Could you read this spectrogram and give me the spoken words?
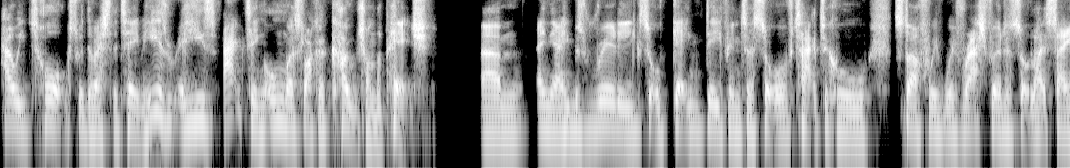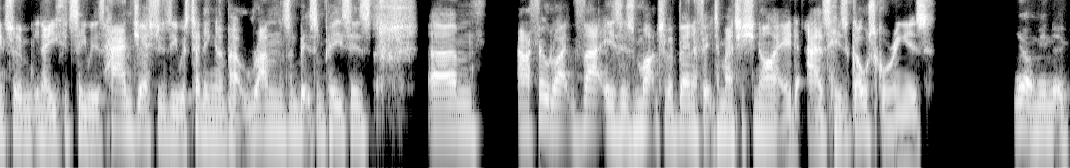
how he talks with the rest of the team. He is he's acting almost like a coach on the pitch. Um, and yeah, he was really sort of getting deep into sort of tactical stuff with with Rashford and sort of like saying to him, you know, you could see with his hand gestures, he was telling him about runs and bits and pieces. Um, and I feel like that is as much of a benefit to Manchester United as his goal scoring is. Yeah, I mean,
